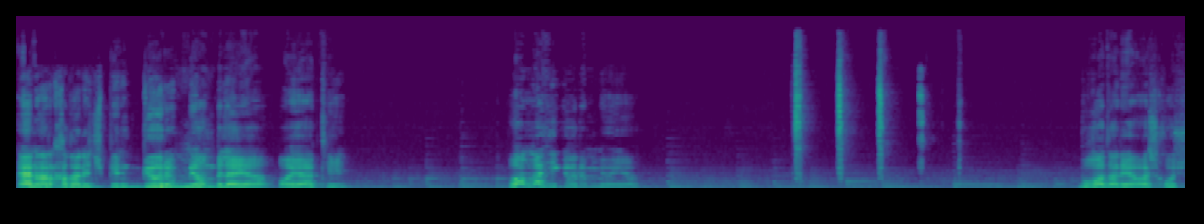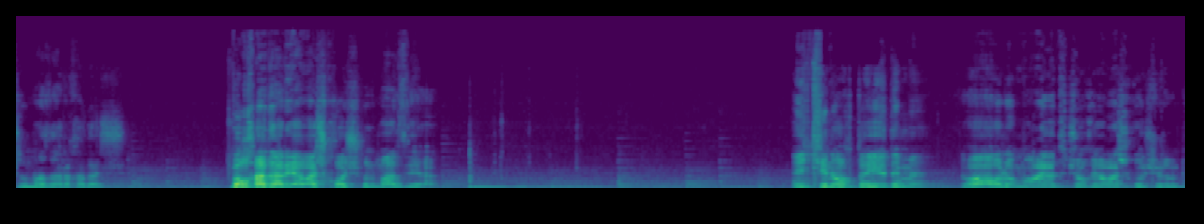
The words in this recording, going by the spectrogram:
En arkadan hiçbir görünmüyorsun bile ya Hayati. Vallahi görünmüyor ya. Bu kadar yavaş koşulmaz arkadaş. Bu kadar yavaş koşulmaz ya. 2.7 mi? Ya oğlum hayatı çok yavaş koşuyordun.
